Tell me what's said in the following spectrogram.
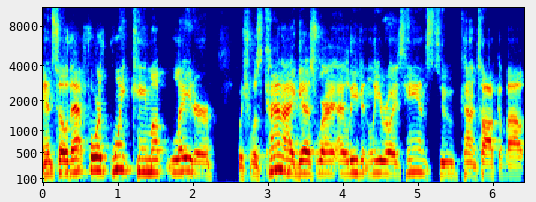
And so that fourth point came up later, which was kind of, I guess, where I, I leave it in Leroy's hands to kind of talk about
